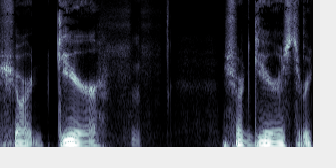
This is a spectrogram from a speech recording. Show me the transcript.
Short gear. Short gears to re-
